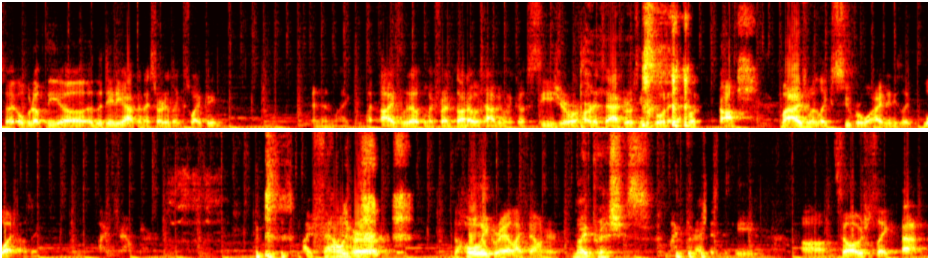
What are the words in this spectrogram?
So I opened up the uh, the dating app and I started like swiping, and then like my eyes lit up. My friend thought I was having like a seizure or a heart attack, or I was gonna go into epileptic shock. My eyes went like super wide, and he's like, "What?" I was like, "I found her. I found her. The Holy Grail. I found her." My precious. my precious indeed. Uh, so I was just like, ah,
